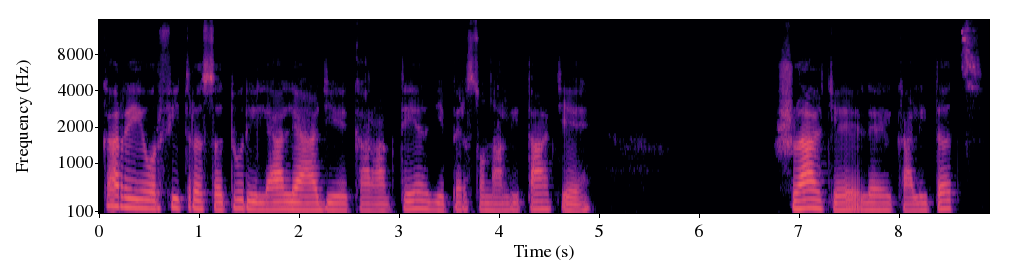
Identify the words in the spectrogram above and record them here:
care or fi trăsăturile alea de caracter, de personalitate și altele calități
